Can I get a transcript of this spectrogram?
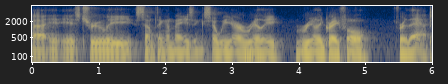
Uh, it is truly something amazing. So we are really, really grateful for that.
